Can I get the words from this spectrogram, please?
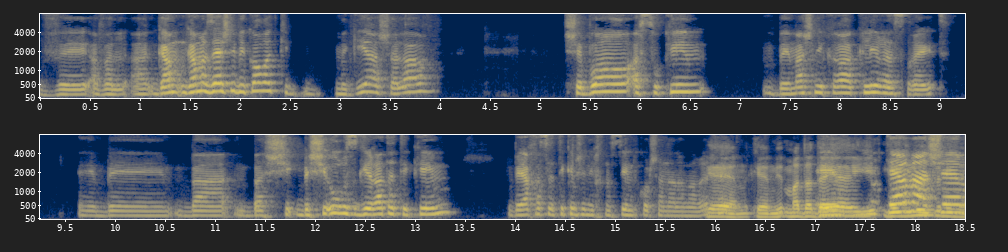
ו... אבל אה, גם, גם על זה יש לי ביקורת כי מגיע השלב שבו עסוקים במה שנקרא clearance rate אה, ב, ב, בש, בשיעור סגירת התיקים ביחס לתיקים שנכנסים כל שנה למערכת. כן, כן, מדדי אה, יותר מאשר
